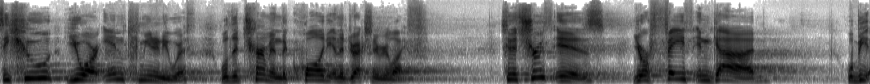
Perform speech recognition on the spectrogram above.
See, who you are in community with will determine the quality and the direction of your life. See, the truth is, your faith in God will be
